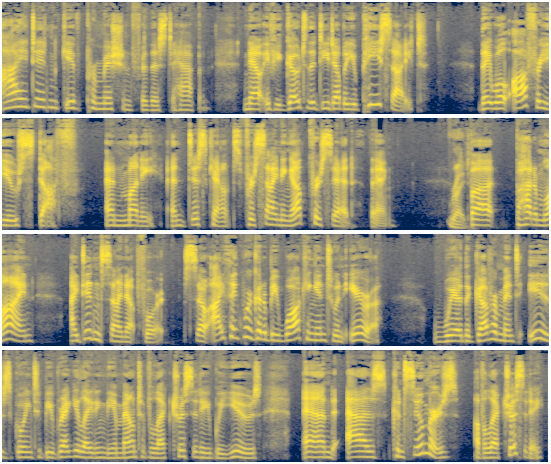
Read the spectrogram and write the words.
I didn't give permission for this to happen. Now, if you go to the DWP site, they will offer you stuff and money and discounts for signing up for said thing. Right. But bottom line, I didn't sign up for it. So I think we're going to be walking into an era where the government is going to be regulating the amount of electricity we use. And as consumers of electricity,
